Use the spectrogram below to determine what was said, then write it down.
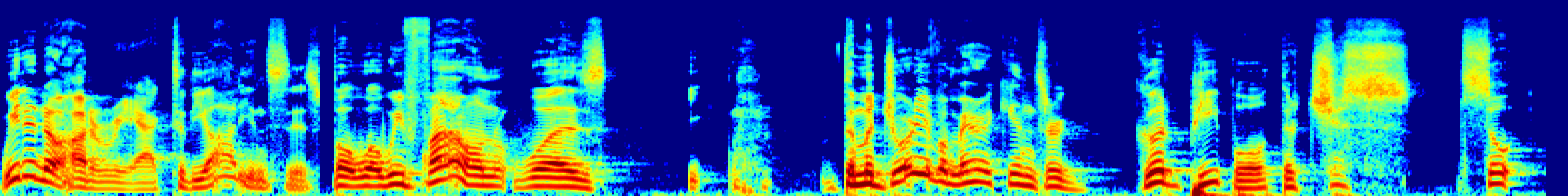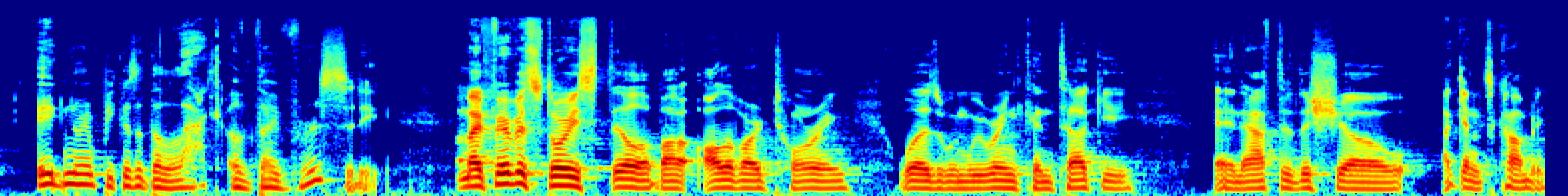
We didn't know how to react to the audiences. But what we found was the majority of Americans are good people. They're just so ignorant because of the lack of diversity. My favorite story still about all of our touring was when we were in Kentucky and after the show, again, it's comedy.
